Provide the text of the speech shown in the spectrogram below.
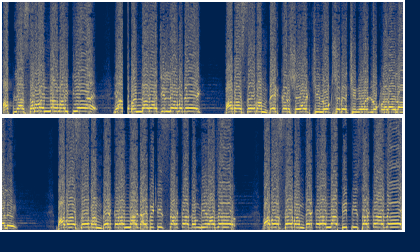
आपल्या सर्वांना माहिती आहे या भंडारा जिल्ह्यामध्ये बाबासाहेब आंबेडकर शेवटची लोकसभेची निवडणूक लढायला आले. बाबासाहेब आंबेडकरांना डायबिटीस सारखा गंभीर आजार. बाबासाहेब आंबेडकरांना बीपी सारखा आजार.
